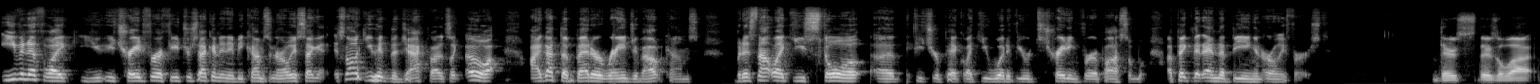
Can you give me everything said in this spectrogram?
even if like you, you trade for a future second and it becomes an early second, it's not like you hit the jackpot. It's like, oh, I got the better range of outcomes, but it's not like you stole a future pick like you would if you were trading for a possible a pick that ended up being an early first. There's there's a lot,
